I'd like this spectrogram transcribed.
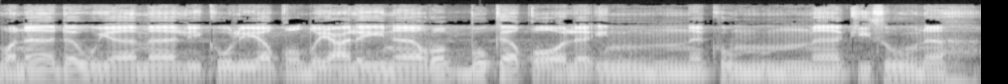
ونادوا يا مالك ليقض علينا ربك قال انكم ماكثونه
